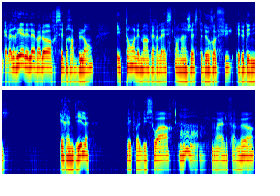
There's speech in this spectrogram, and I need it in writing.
Galadriel élève alors ses bras blancs et tend les mains vers l'est en un geste de refus et de déni. Erendil, l'étoile du soir, Ah, ouais, le fameux, hein,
